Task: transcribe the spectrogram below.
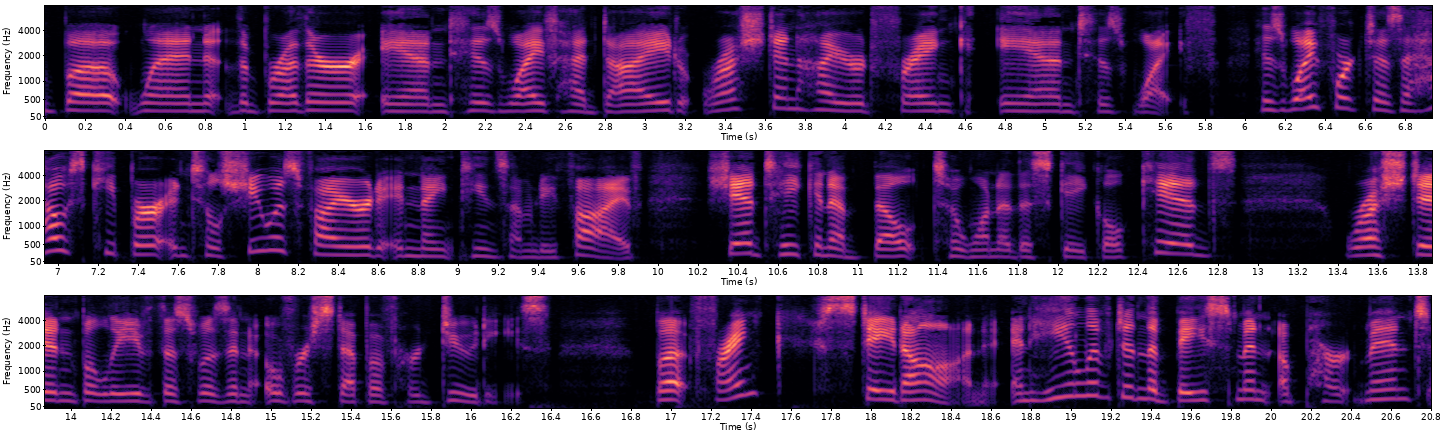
but when the brother and his wife had died, Rushton hired Frank and his wife. His wife worked as a housekeeper until she was fired in 1975. She had taken a belt to one of the Skakel kids. Rushton believed this was an overstep of her duties. But Frank stayed on, and he lived in the basement apartment,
